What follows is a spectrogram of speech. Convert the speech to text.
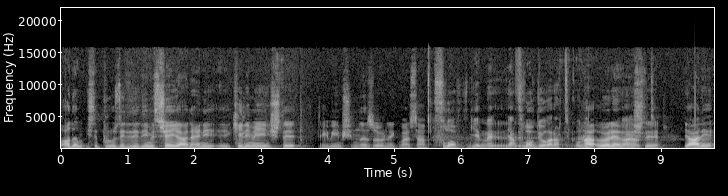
adam işte prozedi dediğimiz şey yani hani e, kelimeyi işte ne bileyim şimdi nasıl örnek versem Flow yerine yani flow diyorlar artık. Onlar, Ee, Ha öyle mi? Ha, işte evet. yani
